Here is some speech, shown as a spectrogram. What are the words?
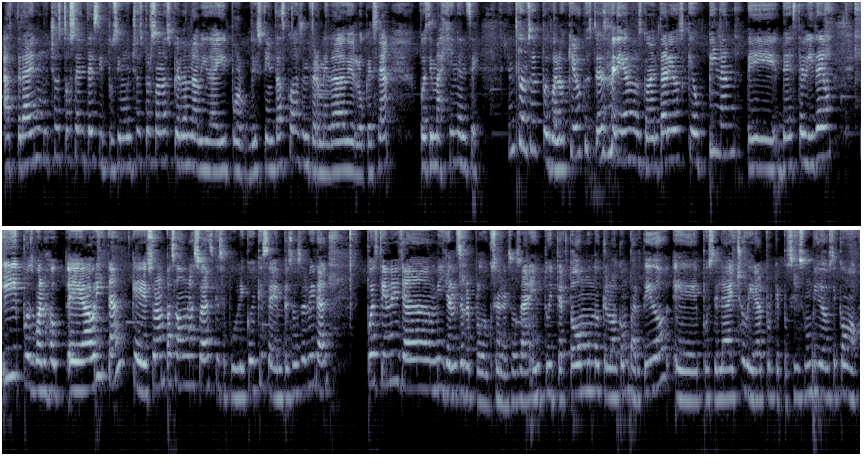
atraen mucho estos entes y pues si muchas personas pierden la vida ahí por distintas cosas, enfermedades, lo que sea, pues imagínense. Entonces, pues bueno, quiero que ustedes me digan en los comentarios qué opinan de este video. Y pues bueno, eh, ahorita que solo han pasado unas horas que se publicó y que se empezó a hacer viral, pues tiene ya millones de reproducciones, o sea, en Twitter todo el mundo que lo ha compartido, eh, pues se le ha hecho viral porque pues sí es un video así como,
